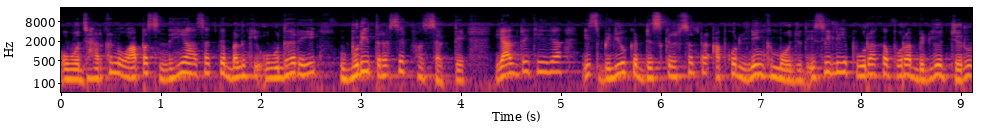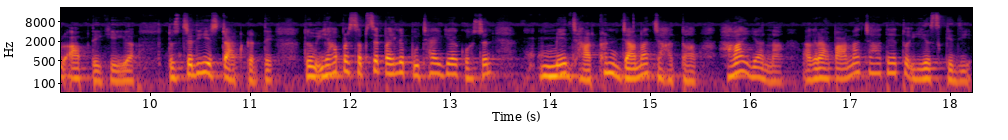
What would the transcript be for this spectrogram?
वो झारखंड वापस नहीं आ सकते, बल्कि उधर ही बुरी तरह से फंस सकते। याद रखिएगा, इस वीडियो के डिस्क्रिप्शन पर आपको लिंक मौजूद इसीलिए पूरा का पूरा वीडियो ज़रूर आप देखिएगा। तो चलिए स्टार्ट करते तो यहाँ पर सबसे पहले पूछा गया क्वेश्चन, मैं झारखंड जाना चाहता हूँ हाँ या ना? अगर आप आना चाहते हैं तो यस कीजिए।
